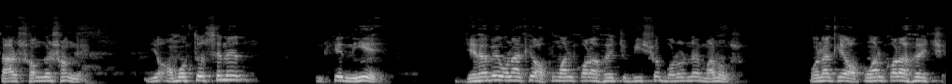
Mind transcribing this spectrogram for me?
তার সঙ্গে সঙ্গে যে অমর্ত্য সেনের কে নিয়ে যেভাবে ওনাকে অপমান করা হয়েছে, বিশ্ব বরণ্যের মানুষ ওনাকে অপমান করা হয়েছে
